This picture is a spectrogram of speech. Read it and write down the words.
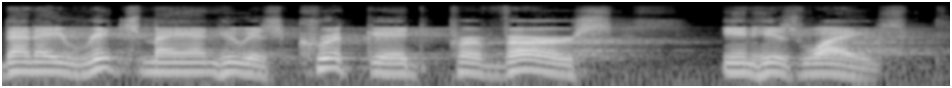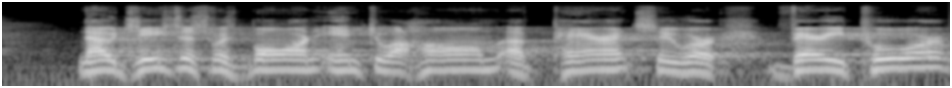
than a rich man who is crooked, perverse in his ways. No, Jesus was born into a home of parents who were very poor,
